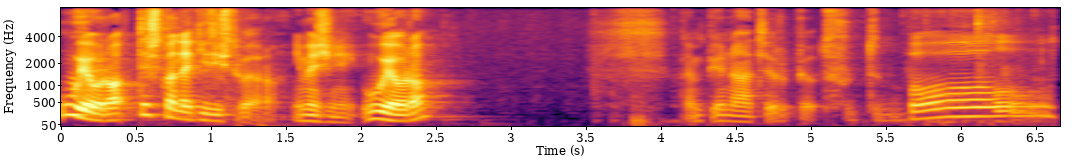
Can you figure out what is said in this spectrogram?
o Euro, desde quando é que existe o Euro? Imaginem, o Euro Campeonato Europeu de Futebol.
